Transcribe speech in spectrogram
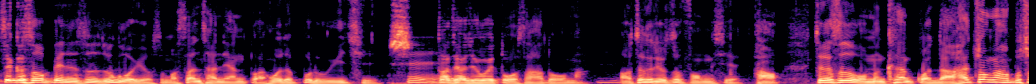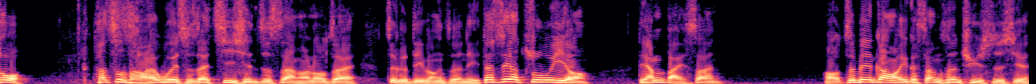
这个时候变成是，如果有什么三长两短或者不如预期，是大家就会多杀多嘛。啊，这个就是风险。好，这个是我们看管达还状况还不错，它至少还维持在季线之上，然后在这个地方整理。但是要注意哦，两百三，好，这边刚好一个上升趋势线。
